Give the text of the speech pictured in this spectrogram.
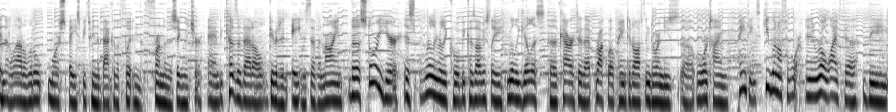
and allowed a little more space between the back of the foot and the front of the signature. And because of that, I'll give it an 8 instead of a 9. The story here is really, really cool because obviously Willie Gillis, the character that Rockwell painted often during these uh, wartime paintings, he went off to war. And in real life, the the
